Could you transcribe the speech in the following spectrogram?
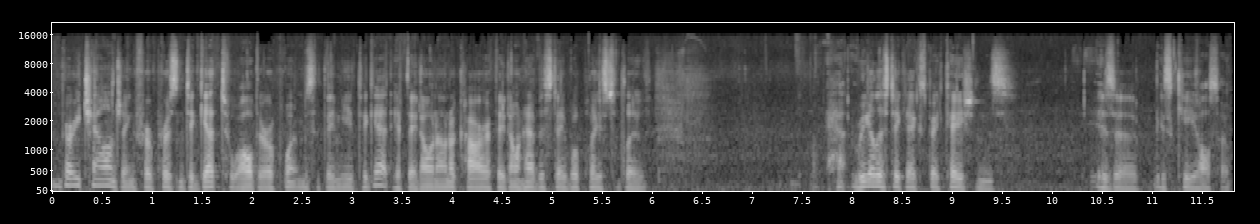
very challenging for a person to get to all their appointments that they need to get if they don't own a car, if they don't have a stable place to live. Ha- realistic expectations is, a, is key also.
